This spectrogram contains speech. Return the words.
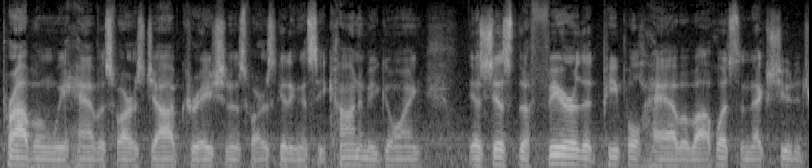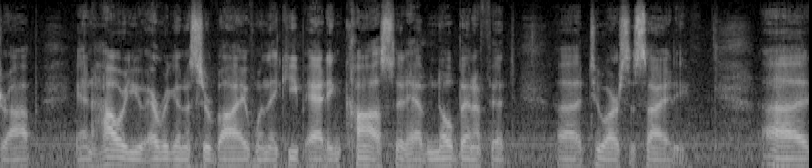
problem we have as far as job creation, as far as getting this economy going. It's just the fear that people have about what's the next shoe to drop and how are you ever going to survive when they keep adding costs that have no benefit uh, to our society. Uh,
